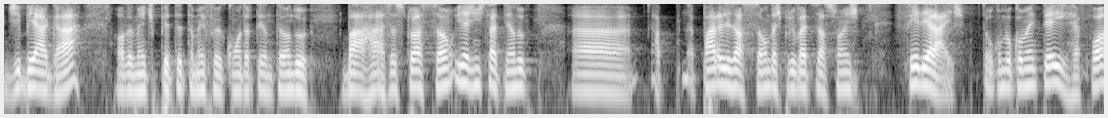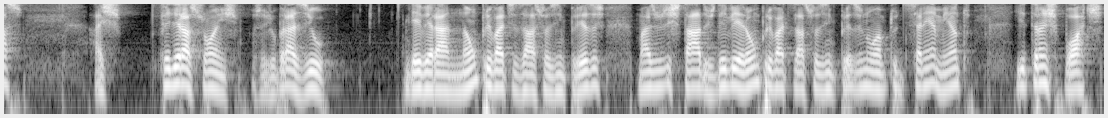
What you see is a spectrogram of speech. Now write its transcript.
de BH. Obviamente o PT também foi contra, tentando barrar essa situação, e a gente está tendo uh, a, a, paralisação das privatizações federais. Então, como eu comentei, reforço, as federações, ou seja, o Brasil, deverá não privatizar suas empresas, mas os estados deverão privatizar suas empresas no âmbito de saneamento e transporte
